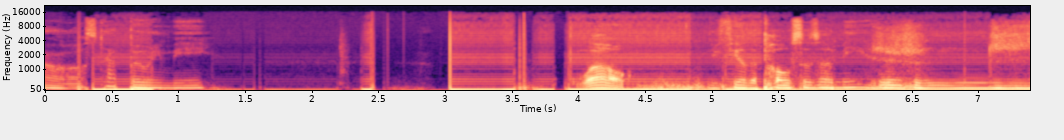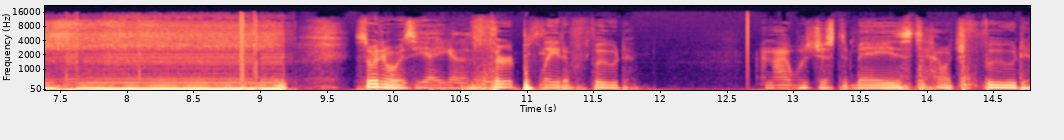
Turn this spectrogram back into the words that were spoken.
Oh, stop booing me. Whoa. You feel the pulses of me? so, anyways, yeah, you got a third plate of food. And I was just amazed how much food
